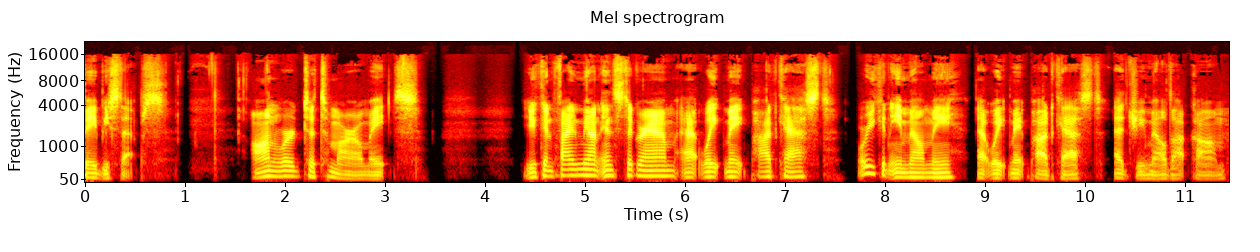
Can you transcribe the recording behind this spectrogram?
Baby steps. Onward to tomorrow, mates. You can find me on Instagram at WaitMatePodcast, or you can email me at waitmatepodcast at gmail.com.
